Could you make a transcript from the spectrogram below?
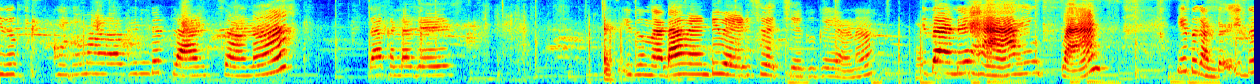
ഇത് കുരുമുളകിന്റെ പ്ലാന്റ്സ് ആണ്. ഇതാക്കേണ്ടത് ഇത് നടാൻ വേണ്ടി മേടിച്ച് വെച്ചേക്കുകയാണ്. ഇതാണ് ഹാങ്ങിങ് പ്ലാന്റ്സ് ഇത് കണ്ടോ? ഇത്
